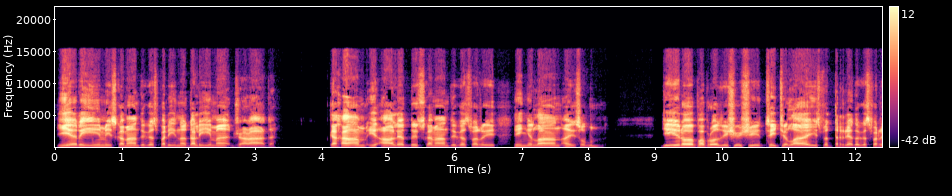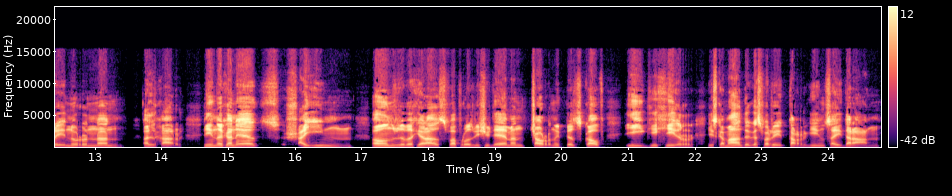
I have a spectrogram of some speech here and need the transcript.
и Ерим из команды господина Далима Джарада. Кахам и Алед из команды госпожи Инилан Айсун. Диро по прозвищу Щит и Тилай из отряда госпожи Нурнан Альхар. И, наконец, Шаин, он же Вахирас по прозвищу Демон Черных Песков и Гехир из команды госпожи Таргин Сайдаран.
